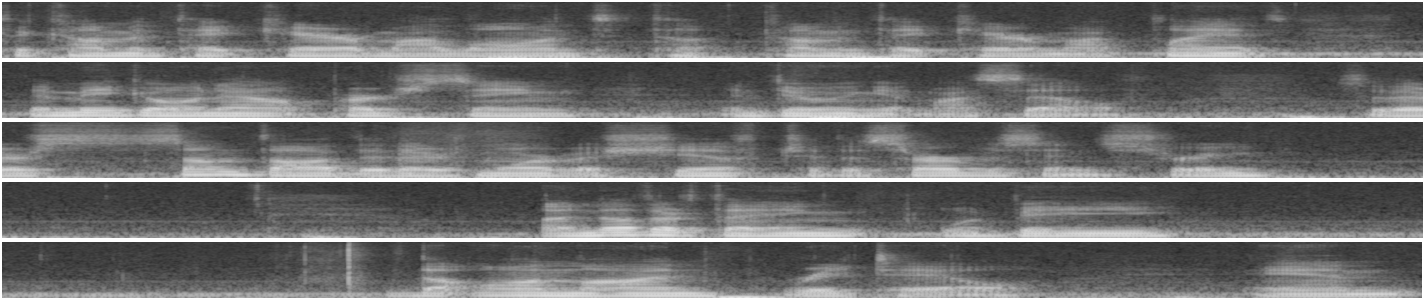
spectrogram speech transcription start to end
to come and take care of my lawn, to come and take care of my plants, than me going out purchasing and doing it myself. So there's some thought that there's more of a shift to the service industry. Another thing would be the online retail. And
